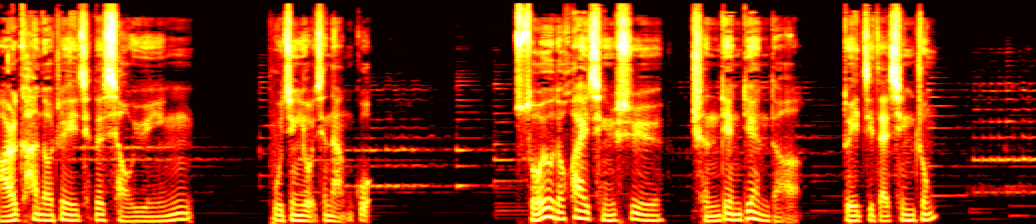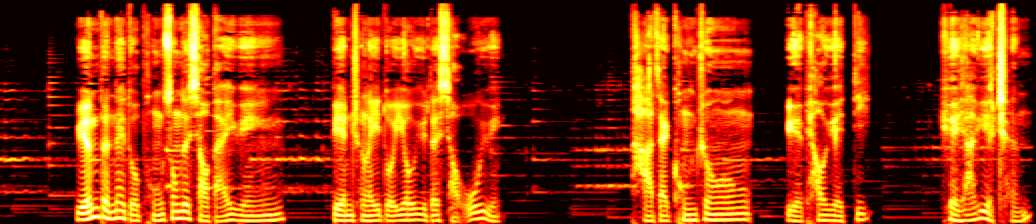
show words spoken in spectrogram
而看到这一切的小云，不禁有些难过。所有的坏情绪沉甸甸的堆积在心中。原本那朵蓬松的小白云，变成了一朵忧郁的小乌云。它在空中越飘越低，越压越沉，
